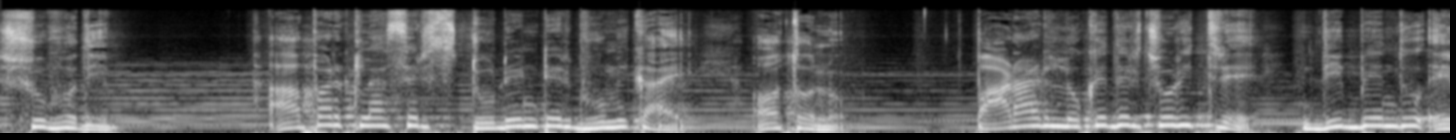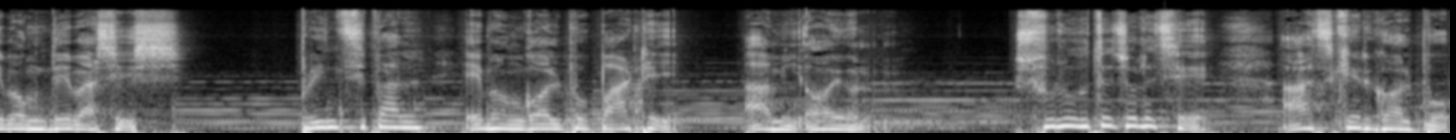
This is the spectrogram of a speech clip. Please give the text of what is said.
শুভদীপ, আপার ক্লাসের স্টুডেন্টের ভূমিকায় অতনু, পাড়ার লোকেদের চরিত্রে দিব্যেন্দু এবং দেবাশিস, প্রিন্সিপাল এবং গল্প পাঠে আমি অয়ন। শুরু হতে চলেছে আজকের গল্প,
